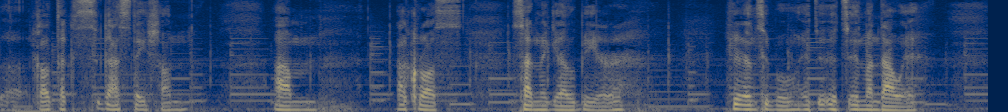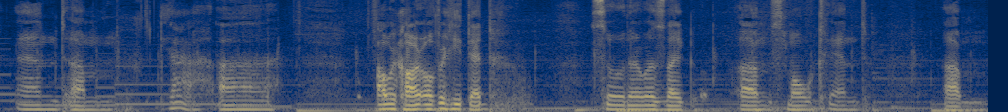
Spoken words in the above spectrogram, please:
uh, Caltex gas station um, across San Miguel Beer here in Cebu. It, it's in Mandaue, and um, yeah, uh, our car overheated, so there was like um, smoke and um,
